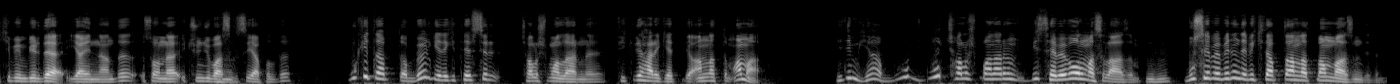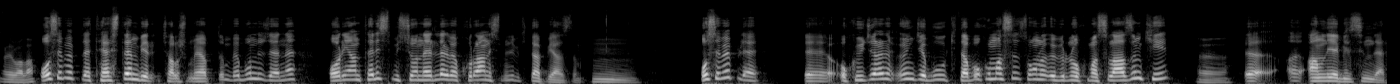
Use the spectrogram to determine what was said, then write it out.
2001'de yayınlandı. Sonra üçüncü baskısı yapıldı. Bu kitapta bölgedeki tefsir çalışmalarını, fikri hareketli anlattım ama dedim ya bu bu çalışmaların bir sebebi olması lazım. Bu sebebini de bir kitapta anlatmam lazım dedim. Eyvallah. O sebeple tersten bir çalışma yaptım ve bunun üzerine Oryantalist Misyonerler ve Kur'an isimli bir kitap yazdım. Hmm. O sebeple e, okuyucuların önce bu kitabı okuması sonra öbürünü okuması lazım ki Evet. e, anlayabilsinler.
